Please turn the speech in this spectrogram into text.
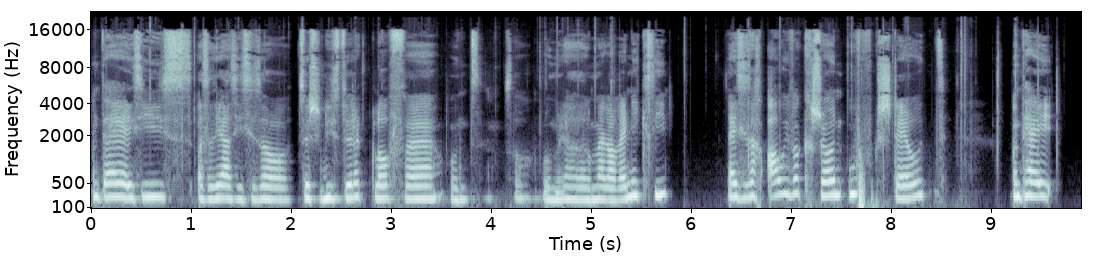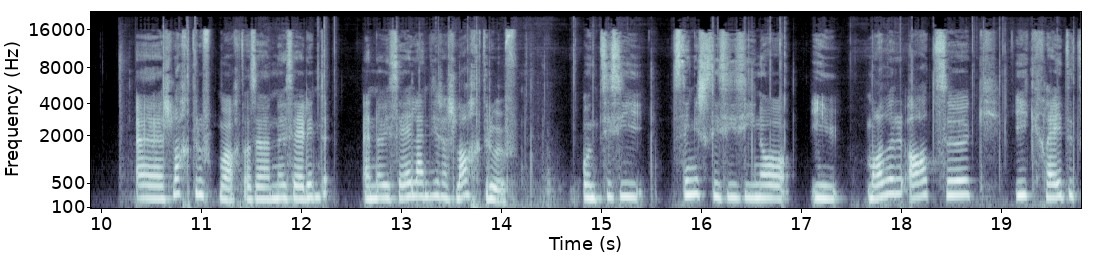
Und dann haben sie uns, also ja, sie sind so zwischen uns durchgelaufen und so, wo wir ja mega wenig waren. Dann haben sie sich alle wirklich schön aufgestellt und haben einen Schlachtruf gemacht, also einen, Neuseeländ einen neuseeländischen Schlachtruf. Und sie sind, das Ding ist, sie sind noch in Maleranzüge eingekleidet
